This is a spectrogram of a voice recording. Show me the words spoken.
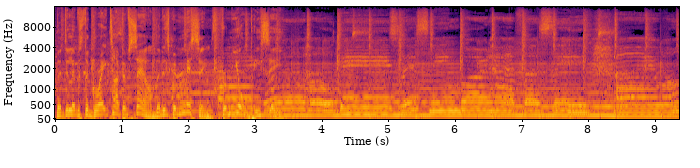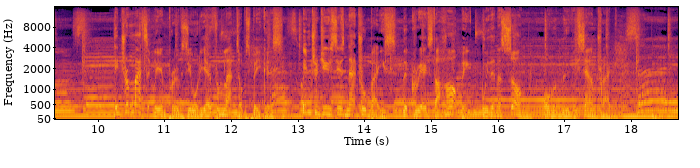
that delivers the great type of sound that has been missing from your PC. It dramatically improves the audio from laptop speakers, introduces natural bass that creates the heartbeat within a song or a movie soundtrack.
